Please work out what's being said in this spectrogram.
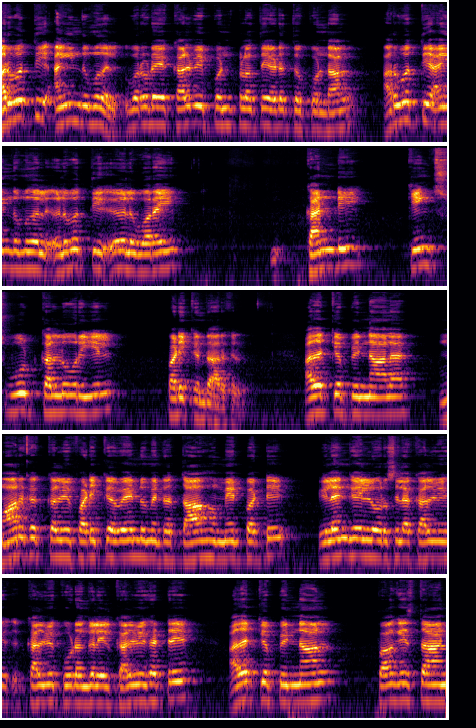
அறுபத்தி ஐந்து முதல் இவருடைய கல்வி பின்புலத்தை எடுத்துக்கொண்டால் அறுபத்தி ஐந்து முதல் எழுபத்தி ஏழு வரை கண்டி கிங்ஸ்வுட் கல்லூரியில் படிக்கின்றார்கள். அதற்கு பின்னால் மார்க்க கல்வி படிக்க வேண்டும் என்ற தாகம் ஏற்பட்டு இலங்கையில் ஒரு சில கல்வி கல்விக்கூடங்களில் கல்வி கற்று அதற்கு பின்னால் பாகிஸ்தான்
